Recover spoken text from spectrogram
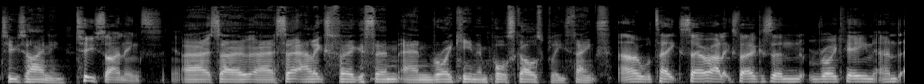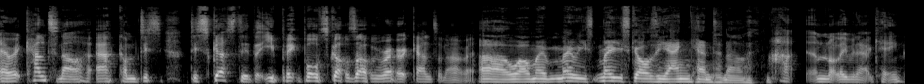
two signings. Two signings. Yeah. Uh, so uh, Sir Alex Ferguson and Roy Keane and Paul Scholes, please. Thanks. I will take Sir Alex Ferguson, Roy Keane, and Eric Cantona. I'm dis- disgusted that you picked Paul Scholes over Eric Cantona. Oh well, maybe maybe, maybe Scholesy and Cantona. I'm not leaving out Keane.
